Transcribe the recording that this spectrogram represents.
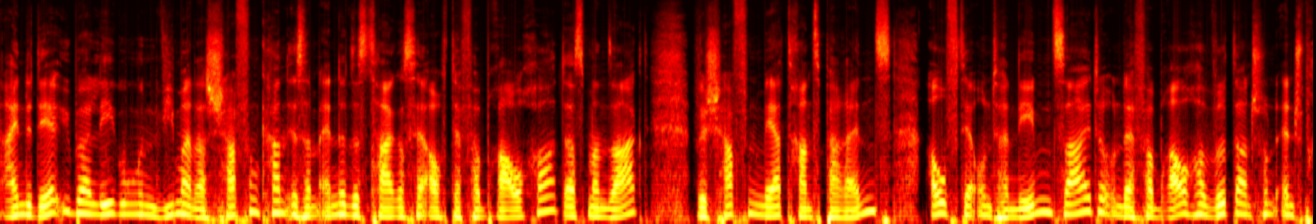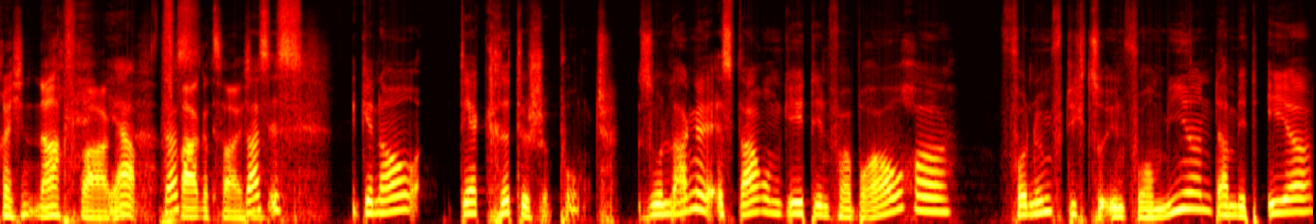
eine der Überlegungen, wie man das schaffen kann, ist am Ende des Tages ja auch der Verbraucher, dass man sagt, wir schaffen mehr Transparenz auf der Unternehmensseite und der Verbraucher wird dann schon entsprechend nachfragen. Ja, das, Fragezeichen. das ist genau der kritische Punkt. Solange es darum geht, den Verbraucher vernünftig zu informieren, damit er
